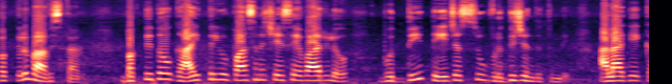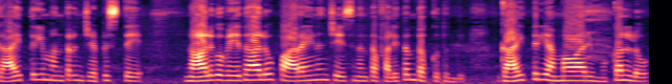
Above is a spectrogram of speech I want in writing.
భక్తులు భావిస్తారు. భక్తితో గాయత్రి ఉపాసన చేసే వారిలో బుద్ధి తేజస్సు వృద్ధి చెందుతుంది. అలాగే గాయత్రి మంత్రం జపిస్తే నాలుగు వేదాలు పారాయణం చేసినంత ఫలితం దక్కుతుంది. గాయత్రి అమ్మవారి ముఖంలో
